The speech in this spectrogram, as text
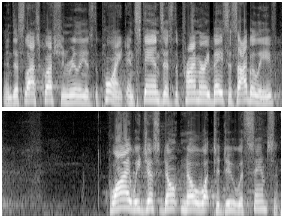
And this last question really is the point and stands as the primary basis, I believe, why we just don't know what to do with Samson.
